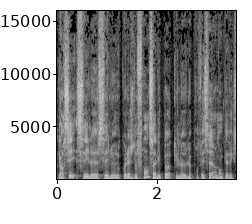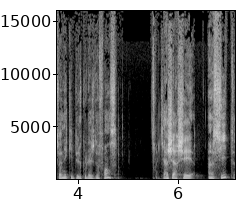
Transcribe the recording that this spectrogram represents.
Alors c'est le Collège de France à l'époque, le, professeur donc avec son équipe du Collège de France, qui a cherché un site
